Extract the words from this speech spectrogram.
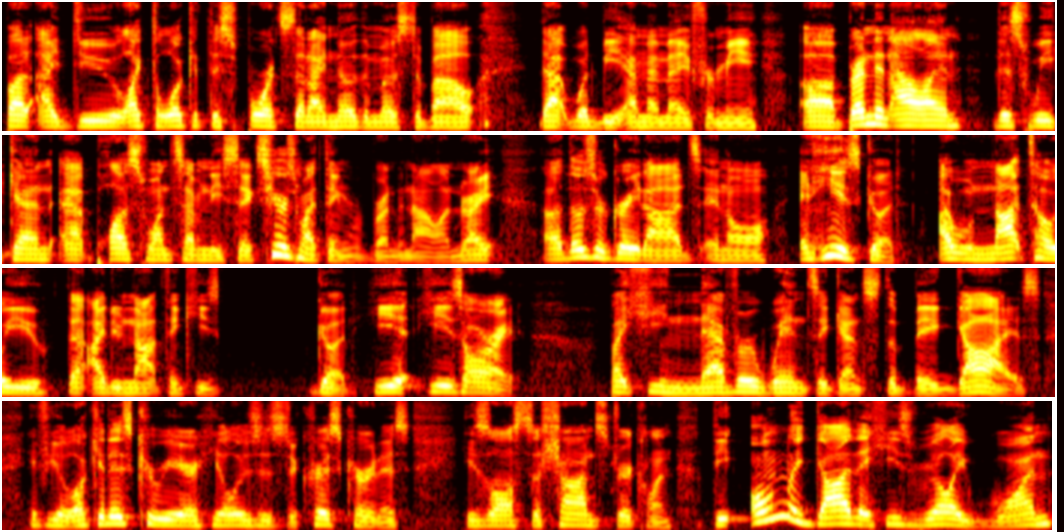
but I do like to look at the sports that I know the most about. That would be MMA for me. Uh, Brendan Allen this weekend at plus 176. Here's my thing with Brendan Allen, right? Uh, those are great odds and all, and he is good. I will not tell you that I do not think he's good. He he's all right but he never wins against the big guys. If you look at his career, he loses to Chris Curtis. He's lost to Sean Strickland. The only guy that he's really won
